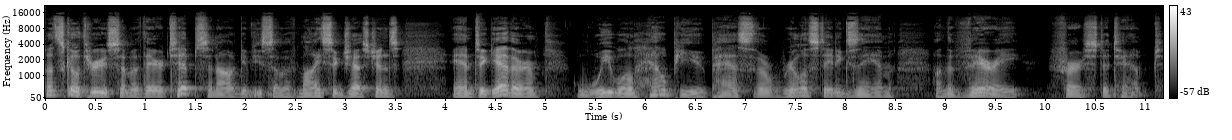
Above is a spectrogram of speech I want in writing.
let's go through some of their tips and I'll give you some of my suggestions. And together, we will help you pass the real estate exam on the very first attempt.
